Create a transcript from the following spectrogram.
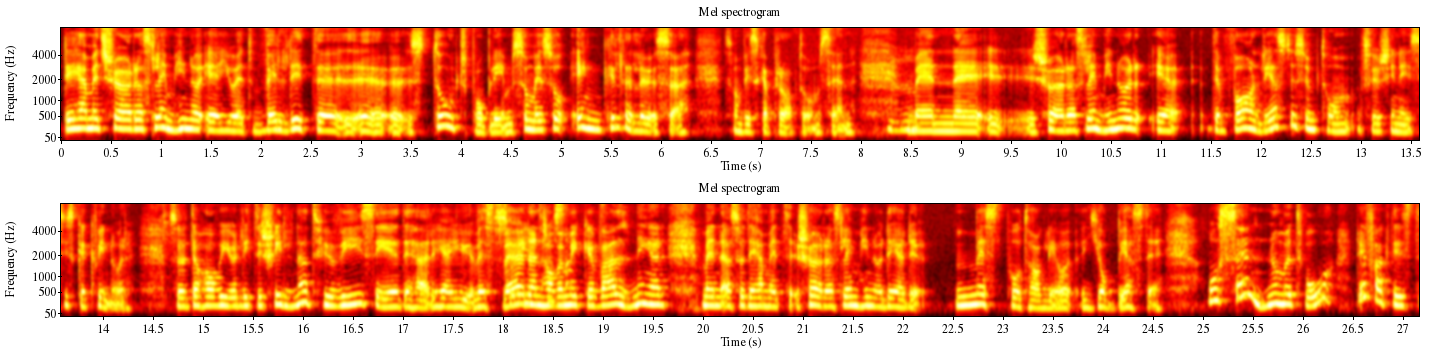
det här med sköra slemhinnor är ju ett väldigt eh, eh, stort problem som är så enkelt att lösa som vi ska prata om sen. Men eh, sköra slemhinnor är det vanligaste symptom för kinesiska kvinnor. Så där har vi ju lite skillnad hur vi ser det här. Här i västvärlden har vi mycket vallningar, men alltså det här med sköra slemhinnor det är det mest påtagliga och jobbigaste. Och sen nummer två, det är faktiskt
